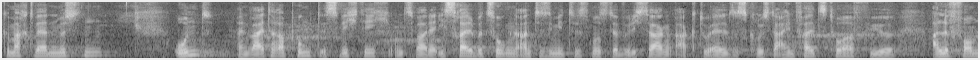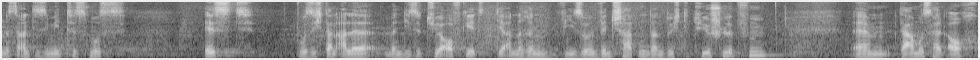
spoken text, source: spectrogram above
gemacht werden müssten. Und ein weiterer Punkt ist wichtig, und zwar der israelbezogene Antisemitismus. Da würde ich sagen, aktuell das größte Einfallstor für alle Formen des Antisemitismus ist, wo sich dann alle, wenn diese Tür aufgeht, die anderen wie so im Windschatten dann durch die Tür schlüpfen. Ähm, da muss halt auch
